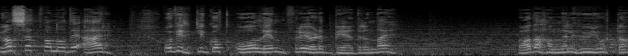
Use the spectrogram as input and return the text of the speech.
uansett hva nå det er, og virkelig gått all in for å gjøre det bedre enn deg, hva hadde han eller hun gjort da?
